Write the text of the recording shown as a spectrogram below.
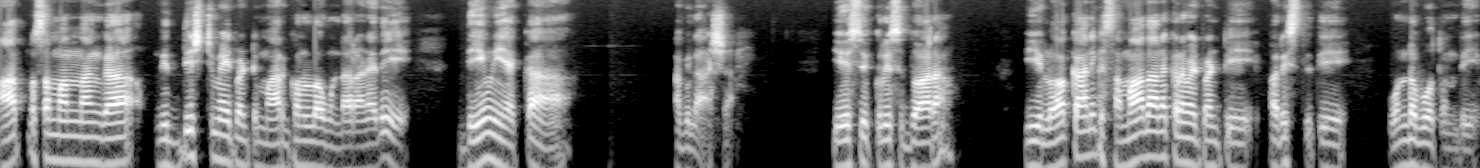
ఆత్మ సంబంధంగా నిర్దిష్టమైనటువంటి మార్గంలో ఉండాలనేది దేవుని యొక్క అభిలాష. యేసుక్రీస్తు ద్వారా ఈ లోకానికి సమాధానకరమైనటువంటి పరిస్థితి ఉండబోతుంది.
